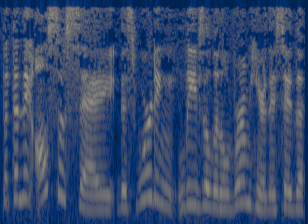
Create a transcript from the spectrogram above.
but then they also say this wording leaves a little room here. They say the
